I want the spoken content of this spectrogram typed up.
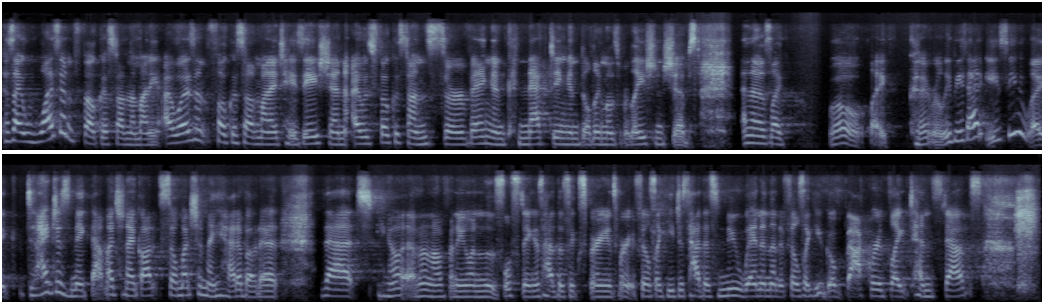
Because I wasn't focused on the money. I wasn't focused on monetization. I was focused on serving and connecting and building those relationships. And I was like, whoa, like, could it really be that easy? Like, did I just make that much? And I got so much in my head about it that, you know, I don't know if anyone that's listening has had this experience where it feels like you just had this new win and then it feels like you go backwards like 10 steps.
